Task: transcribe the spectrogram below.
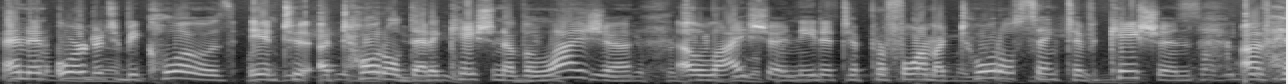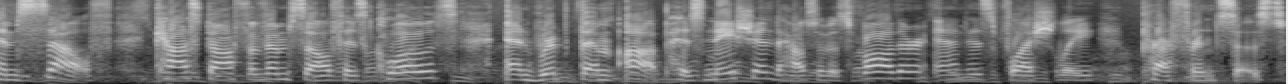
And in order to be clothed into a total dedication of Elijah, Elisha needed to perform a total sanctification of himself, cast off of himself his clothes, and rip them up, his nation, the house of his father, and his fleshly preferences.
